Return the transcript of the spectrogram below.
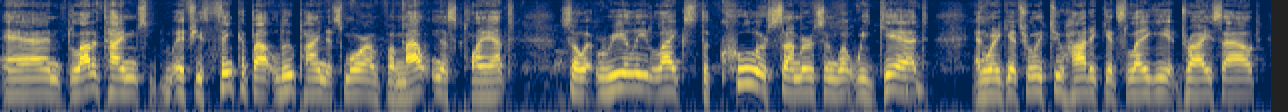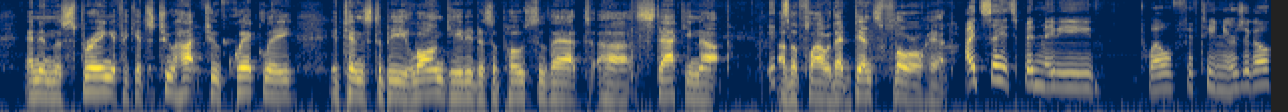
And a lot of times, if you think about lupine, it's more of a mountainous plant. So it really likes the cooler summers and what we get. And when it gets really too hot, it gets leggy, it dries out. And in the spring, if it gets too hot too quickly, it tends to be elongated as opposed to that uh, stacking up of the flower, that dense floral head. I'd say it's been maybe 12, 15 years ago.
